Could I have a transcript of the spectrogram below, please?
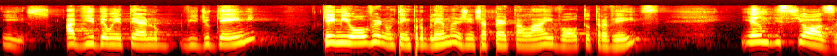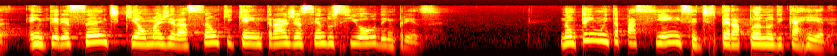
Isso. A vida é um eterno videogame. Game over, não tem problema, a gente aperta lá e volta outra vez. E ambiciosa. É interessante que é uma geração que quer entrar já sendo CEO da empresa. Não tem muita paciência de esperar plano de carreira.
